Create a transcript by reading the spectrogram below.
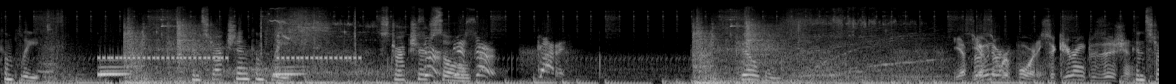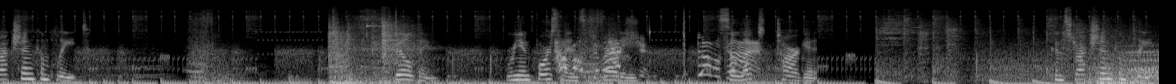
complete. Construction complete. Structure sold. Yes, sir. Got it. Building. Yes, sir. Unit reporting. Securing position. Construction complete. Building. Reinforcements ready. Double Select target. Construction complete.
